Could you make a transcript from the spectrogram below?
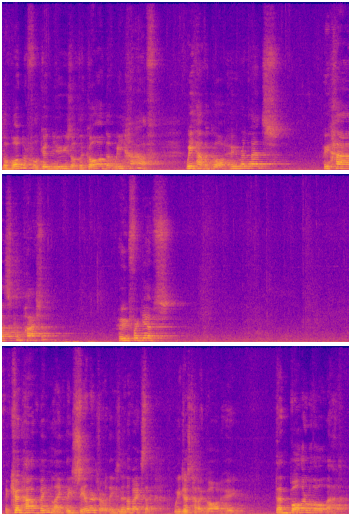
the wonderful good news of the God that we have. We have a God who relents, who has compassion, who forgives. It could have been like these sailors or these Ninevites that we just had a God who didn't bother with all that.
